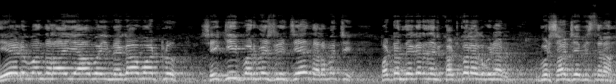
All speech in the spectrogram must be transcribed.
ఏడు వందల యాభై మెగావాట్లు సెకీ పర్మిషన్ ఇచ్చే తలమంచి పట్టణం దగ్గర దాన్ని కట్టుకోలేకపోయినారు. ఇప్పుడు స్టార్ట్ చేపిస్తున్నాం.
